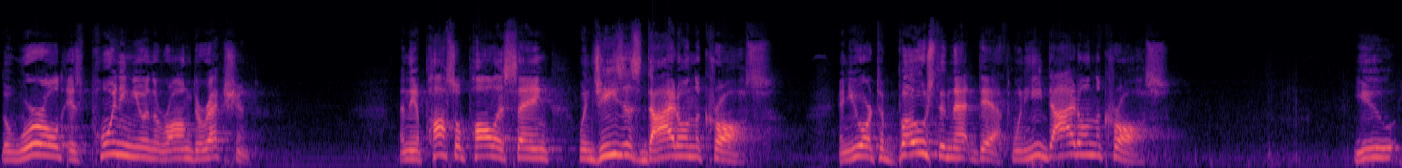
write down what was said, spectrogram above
The world is pointing you in the wrong direction. And the Apostle Paul is saying, when Jesus died on the cross, and you are to boast in that death, when he died on the cross, you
